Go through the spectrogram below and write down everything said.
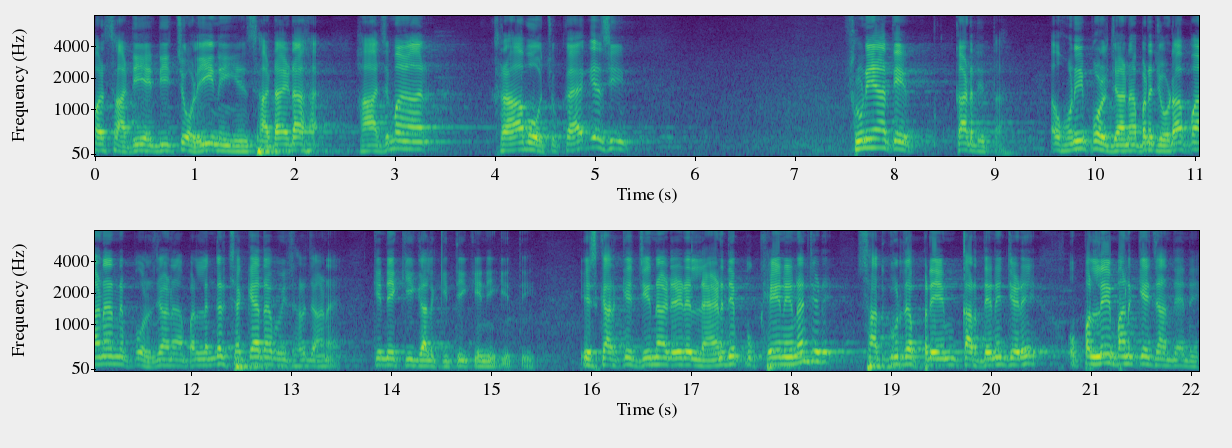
ਪਰ ਸਾਡੀ ਐਡੀ ਝੋਲੀ ਨਹੀਂ ਹੈ। ਸਾਡਾ ਜਿਹੜਾ ਹਾਜ਼ਮਾ ਖਰਾਬ ਹੋ ਚੁੱਕਾ ਹੈ ਕਿ ਅਸੀਂ ਸੁਣਿਆ ਤੇ ਕੱਢ ਦਿੱਤਾ। ਉਹ ਹੁਣੇ ਭੁੱਲ ਜਾਣਾ ਪਰ ਜੋੜਾ ਪਾਣਾ ਨੇ ਭੁੱਲ ਜਾਣਾ ਪਰ ਲੰਗਰ ਛਕਿਆ ਤਾਂ ਵਿਸਰ ਜਾਣਾ ਹੈ, ਕਿਹਨੇ ਕੀ ਗੱਲ ਕੀਤੀ ਕੀ ਨਹੀਂ ਕੀਤੀ। ਇਸ ਕਰਕੇ ਜਿਨ੍ਹਾਂ ਜਿਹੜੇ ਲੈਣ ਦੇ ਭੁੱਖੇ ਨੇ ਨਾ ਜਿਹੜੇ ਸਤਿਗੁਰ ਦਾ ਪ੍ਰੇਮ ਕਰਦੇ ਨੇ ਜਿਹੜੇ ਉਹ ਪੱਲੇ ਬਣ ਕੇ ਜਾਂਦੇ ਨੇ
